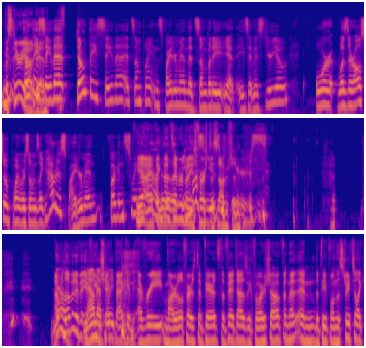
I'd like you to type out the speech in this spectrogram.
Mysterio Don't they did. say that? Don't they say that at some point in Spider-Man that somebody, yeah, is it Mysterio? Or was there also a point where someone's like, "How does Spider-Man fucking swing Yeah, I think And that's like, everybody's first assumption. mirrors." I would love it if, if you check Blade- back in every Marvel first appearance, the Fantastic Four show up, and the and the people in the streets are like,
